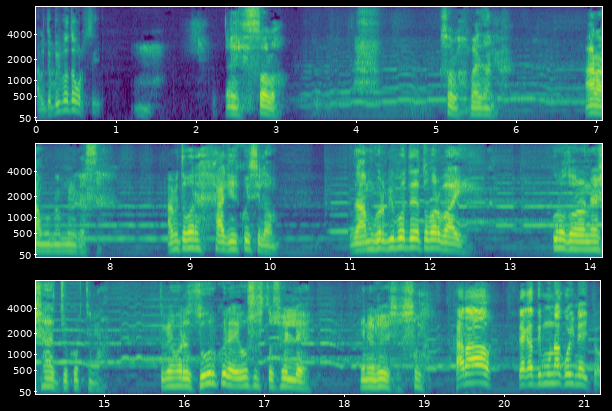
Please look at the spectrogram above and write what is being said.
আমি তো বিপদে পড়ছি। এই চলো। চলো, ভাইজান। আর আমন আপনার কাছে। আমি তোমার আগে কইছিলাম যে আমগর বিপদে তোমার ভাই কোনো ধরনের সাহায্য করতো না। তুমি আমার জোর করে এই অসুস্থ শরীরে এনে লইছো চলো। খারাপ টাকা দিমু না কই নাই তো?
